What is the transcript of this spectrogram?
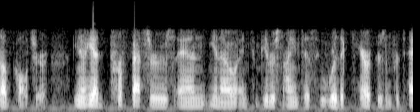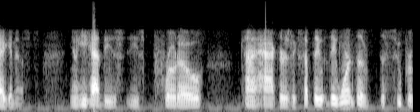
subculture you know, he had professors and you know and computer scientists who were the characters and protagonists. You know, he had these these proto kind of hackers, except they they weren't the the super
